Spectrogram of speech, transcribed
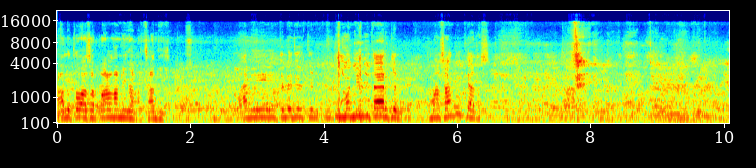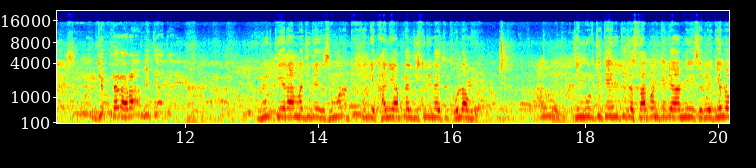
आलो तो असा पाळणा निघाला चांदीचा. आणि त्याला ते ते मंदिर बी तयार केलं. मला सांगतो त्या राम आहे त्या मूर्ती रामाची त्याच्यासमोर ठेवलेली खाली आपल्याला दिसली नाही ती फुलामुळे. ती मूर्ती त्यांनी तिथं स्थापन केली. आम्ही सगळे गेलो.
